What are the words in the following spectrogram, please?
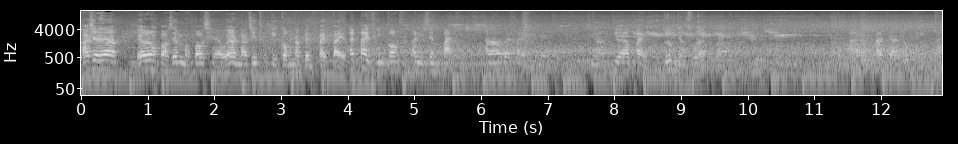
啊，现在要用保鲜膜包起来，我要拿去土地公那边拜拜。爱拜天公，啊你先拜，然后再拜里面，就要拜，不用讲出来没关系。啊，大家都平安。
